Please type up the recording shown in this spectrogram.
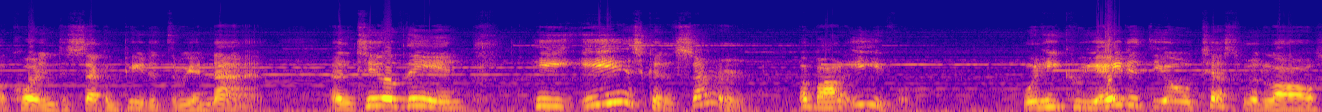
according to 2 Peter 3 and 9. Until then, he is concerned about evil. When he created the Old Testament laws,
